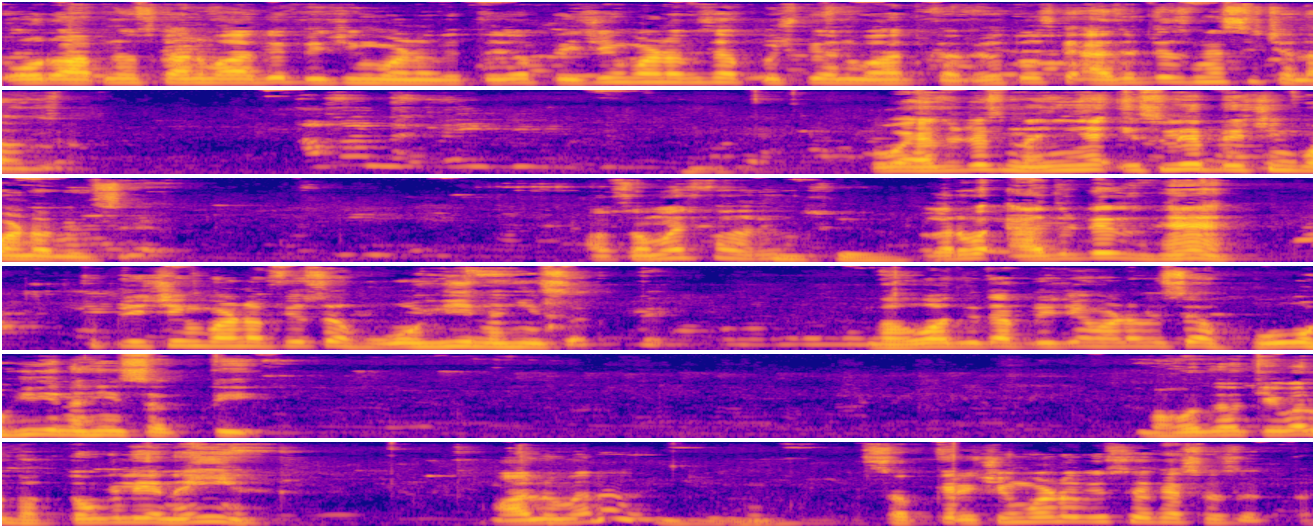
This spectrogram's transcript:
और आपने उसका अनुवाद भी प्रीचिंग पॉइंट ऑफ़ व्यू तो जब प्रीचिंग पॉइंट ऑफ़ व्यू से आप कुछ भी अनुवाद कर रहे हो तो उसके एज इट इज़ से चला गया। वो एज इट इज़ नहीं है इसलिए प्रीचिंग पॉइंट ऑफ़ व्यू से। आप समझ पा रहे हो? अगर वो एज इट इज़ है तो प्रीचिंग पॉइंट ऑफ़ व्यू से हो ही नहीं सकते। Bhagavad Gita preaching point of view से हो ही नहीं सकती। भगवत गीता केवल भक्तों के लिए नहीं है। मालूम है ना? सबके प्रीचिंग पॉइंट से कैसे हो सकता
